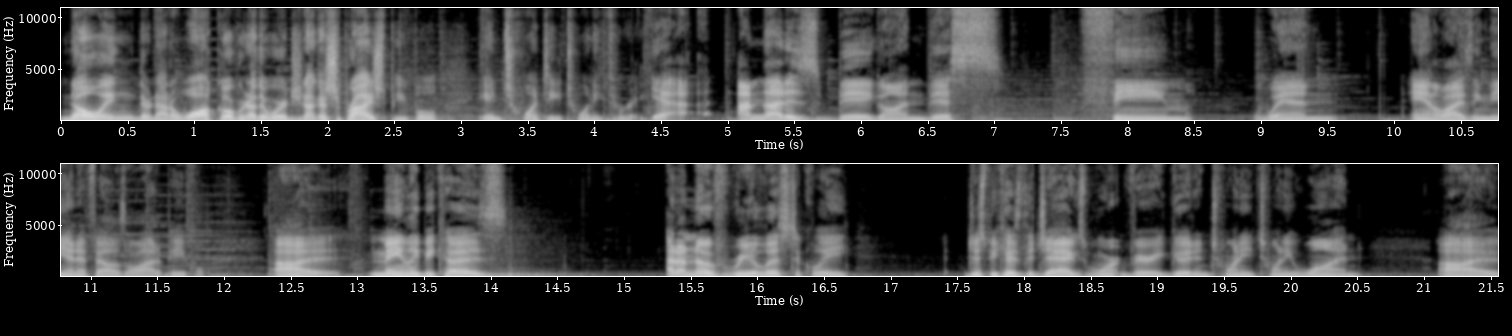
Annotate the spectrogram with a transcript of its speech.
knowing they're not a walkover? In other words, you're not going to surprise people in 2023. Yeah, I'm not as big on this theme when analyzing the NFL as a lot of people, uh, mainly because I don't know if realistically, just because the Jags weren't very good in 2021, uh,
